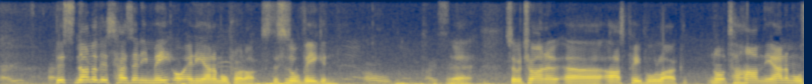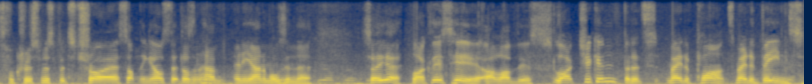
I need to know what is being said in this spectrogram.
I eat, I This none of this has any meat or any animal products. This is all vegan. Oh, I see. Yeah. So we're trying to uh, ask people like not to harm the animals for Christmas, but to try something else that doesn't have any animals in there. Yep, yep. So yeah, like this here, I love this. Like chicken, but it's made of plants, made of beans.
